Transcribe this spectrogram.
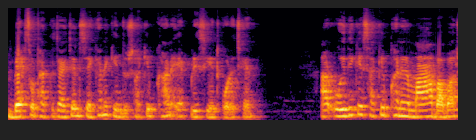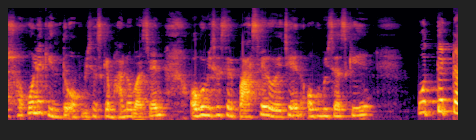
ব্যস্ত থাকতে চাইছেন, সেখানে কিন্তু সাকিব খান অ্যাপ্রিসিয়েট করেছেন। আর ওইদিকে সাকিব খানের মা, বাবা সকলে কিন্তু অপবিশ্বাসকে ভালোবাসেন। অপবিশ্বাসের পাশে রয়েছেন। অপবিশ্বাসকে প্রত্যেকটা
